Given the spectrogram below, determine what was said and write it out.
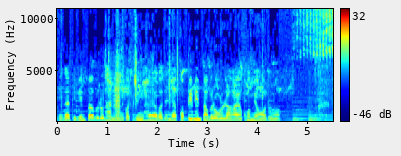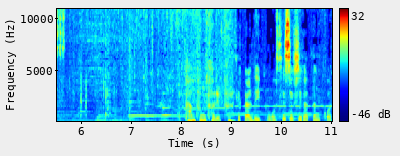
제가 비빔밥으로 가는 것 중에 하나거든요 꽃 비빔밥으로 올라가요 고명으로 단풍 터리풀 색깔도 이쁘고 새색시 같은 꽃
